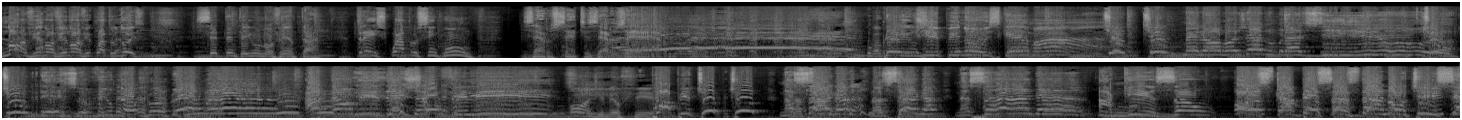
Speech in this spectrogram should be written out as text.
99942 7190 3451 0700. Comprei um Jeep no esquema. Tchum, tchum, melhor loja do Brasil. Tchum, tchum, resolvi o meu problema. Adão me deixou feliz. Onde, meu filho? Pop, tchum, tchum, na saga, na saga, na saga. Aqui são os cabeças da notícia.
